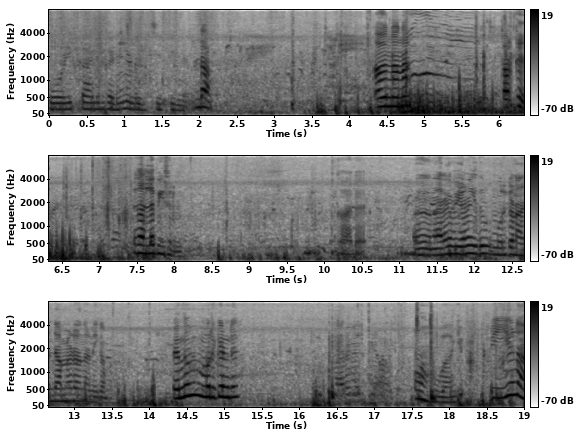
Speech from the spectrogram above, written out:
കോഴിക്കാലും കടിച്ചു പിടിച്ച് പിന്നെ അതൊന്നാ തുറക്ക്. നല്ല പീസ് എടുക്കും. നേരെ വീണ ഇത് മുറിക്കണം. എന്റെ അമ്മയുടെ ഒന്ന് എണീക്കാം എന്നും മുറിക്കണ്ട്? പിയ്യണാ?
